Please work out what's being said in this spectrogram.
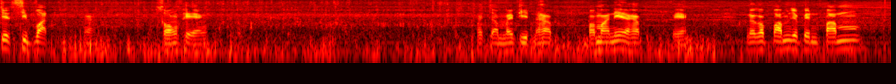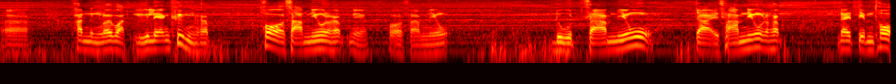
เจ็ดสิบวัตต์นะสองแผงถ้าจำไม่ผิดนะครับ ประมาณนี้นะครับแผงแล้วก็ปั๊มจะเป็นปั๊มพันหนึ่งร้อยวัตต์หรือแรงครึ่งครับ ท่อสามนิ้วนะครับเนี่ยท่อสามนิ้ว ดูด 3 นิ้วจ่าย 3 นิ้วนะครับ ได้เต็มท่อ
